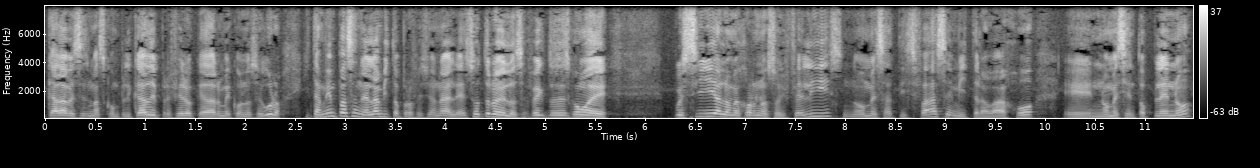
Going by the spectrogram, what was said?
cada vez es más complicado y prefiero quedarme con lo seguro. Y también pasa en el ámbito profesional, ¿eh? es otro de los efectos, es como de, pues sí, a lo mejor no soy feliz, no me satisface mi trabajo, eh, no me siento pleno,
